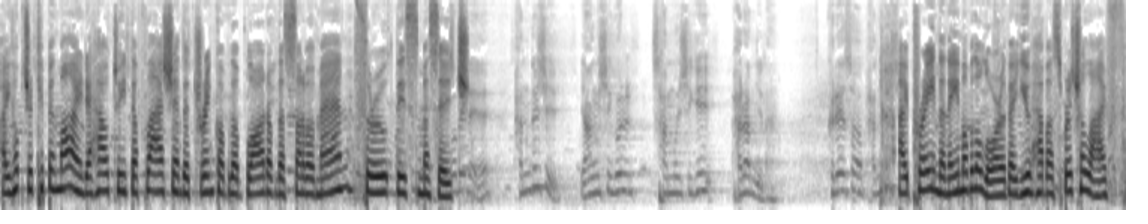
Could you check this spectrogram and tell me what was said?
I hope you keep in mind how to eat the flesh and the drink of the blood of the Son of a Man through this message. I pray in the name of the Lord that you have a spiritual life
